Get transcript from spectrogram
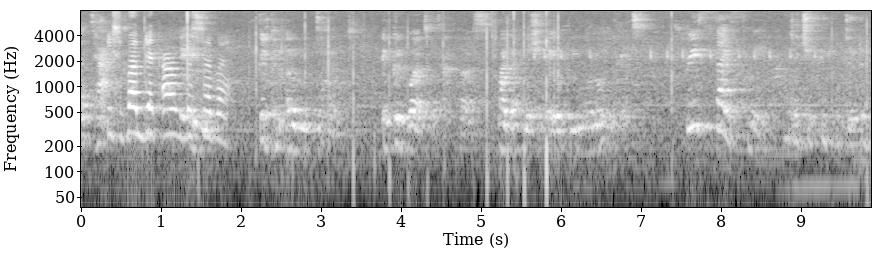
attack? Isbag, get out of the server. Good can only um, defend. If good were to attack first, by definition they would be no longer good. Precisely. Did you people do it?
